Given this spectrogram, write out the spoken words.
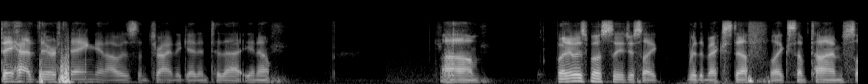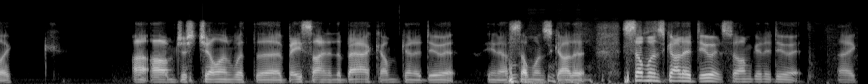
they had their thing, and I wasn't trying to get into that, you know. Um, but it was mostly just like rhythmic stuff. Like sometimes, like I- I'm just chilling with the bass line in the back. I'm gonna do it. You know, someone's got to, someone's got to do it. So I'm gonna do it. Like,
